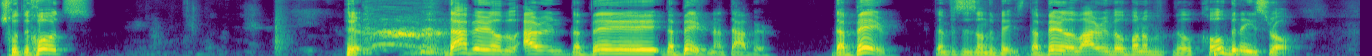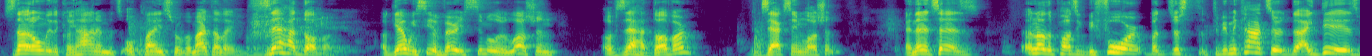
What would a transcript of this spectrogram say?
Shchut echutz, here. Daber el Aaron, Daber, Daber, not Daber. Daber. The emphasis is on the base. Daber Aaron vel Banav vel Kol Bnei Yisrael. It's not only the Kohanim, it's all Klai Yisrael. V'martalem. Zeh Again, we see a very similar lashon of Zeh Exact same lashon. And then it says, another pasuk before, but just to be mikatzer, the idea is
